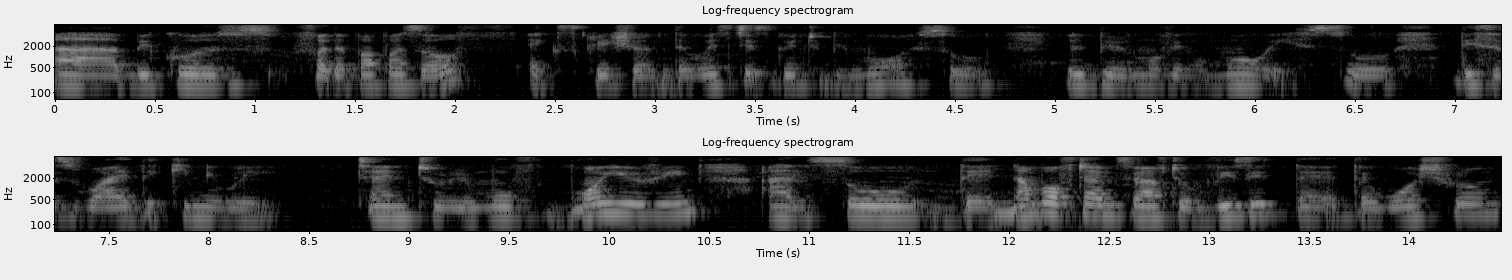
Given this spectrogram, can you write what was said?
uh, because for the purpose of excretion the waste is going to be more so you'll be removing more waste. So this is why the kidney will tend to remove more urine and so the number of times you have to visit the, the washroom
